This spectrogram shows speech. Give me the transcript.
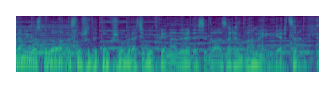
Dame i gospodo, slušate talk show Braće Budka i na 92,2 MHz.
